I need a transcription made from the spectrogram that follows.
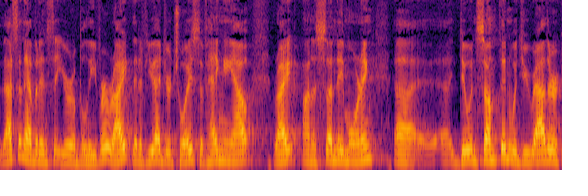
That's an evidence that you're a believer, right? That if you had your choice of hanging out, right, on a Sunday morning, uh, uh, doing something, would you rather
